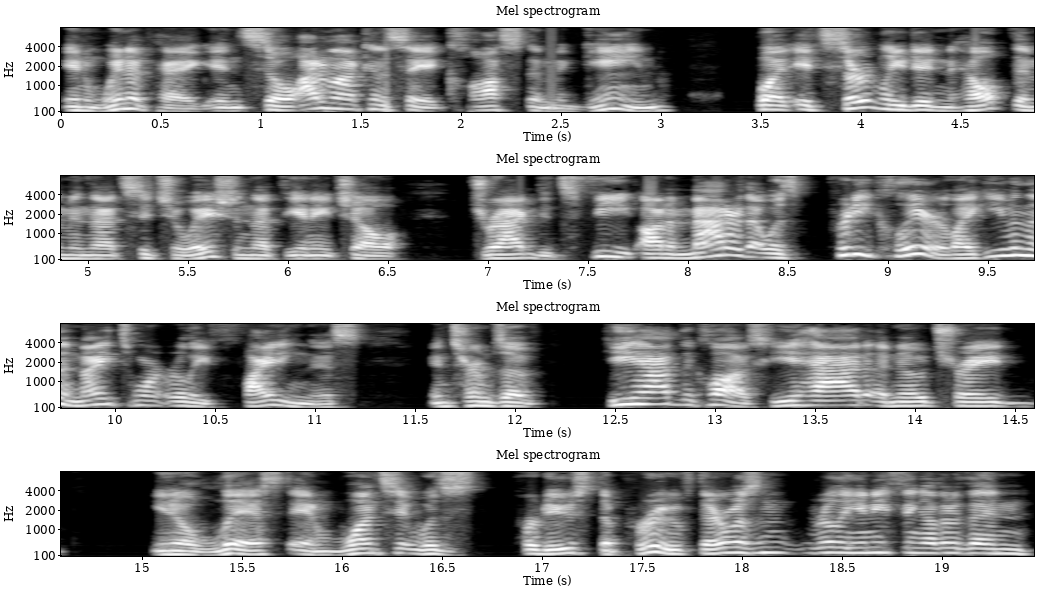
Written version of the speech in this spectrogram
in Winnipeg. And so I'm not going to say it cost them a game, but it certainly didn't help them in that situation that the NHL dragged its feet on a matter that was pretty clear. Like even the Knights weren't really fighting this in terms of he had the clause, he had a no trade, you know, list. And once it was produced the proof. There wasn't really anything other than,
